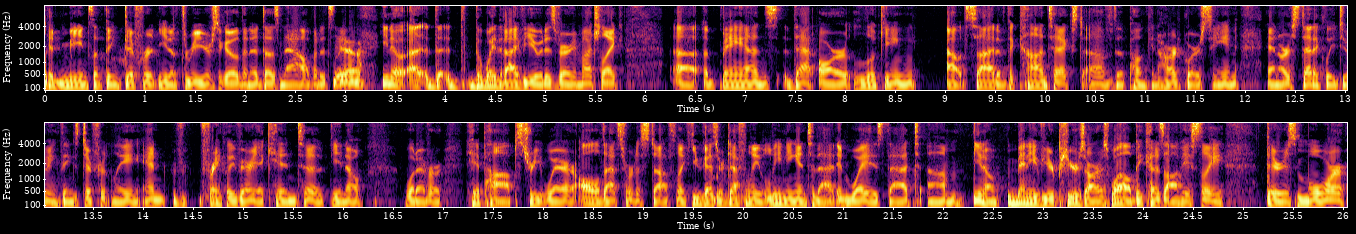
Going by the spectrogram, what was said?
could mean something different you know three years ago than it does now. But it's like, yeah. you know uh, the the way that I view it is very much like uh, bands that are looking outside of the context of the punk and hardcore scene and are aesthetically doing things differently and f- frankly very akin to you know whatever hip hop streetwear all of that sort of stuff. Like you guys are definitely leaning into that in ways that um, you know many of your peers are as well because obviously there is more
